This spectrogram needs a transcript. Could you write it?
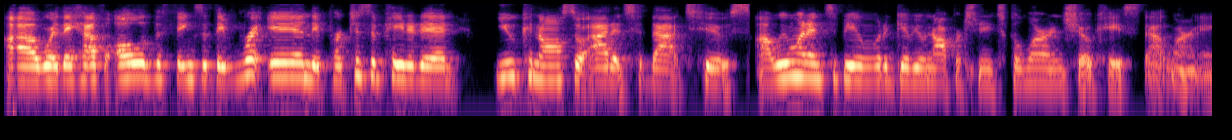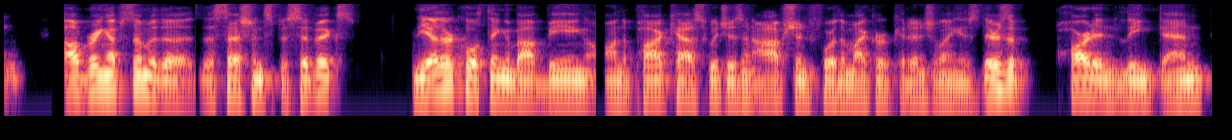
uh, where they have all of the things that they've written they've participated in. You can also add it to that too. So, uh, we wanted to be able to give you an opportunity to learn and showcase that learning. I'll bring up some of the the session specifics the other cool thing about being on the podcast, which is an option for the micro credentialing, is there's a part in LinkedIn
